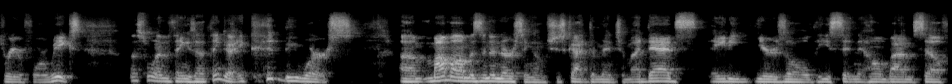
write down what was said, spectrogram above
three or four weeks that's one of the things i think of. it could be worse um, my mom is in a nursing home. She's got dementia. My dad's 80 years old. He's sitting at home by himself.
